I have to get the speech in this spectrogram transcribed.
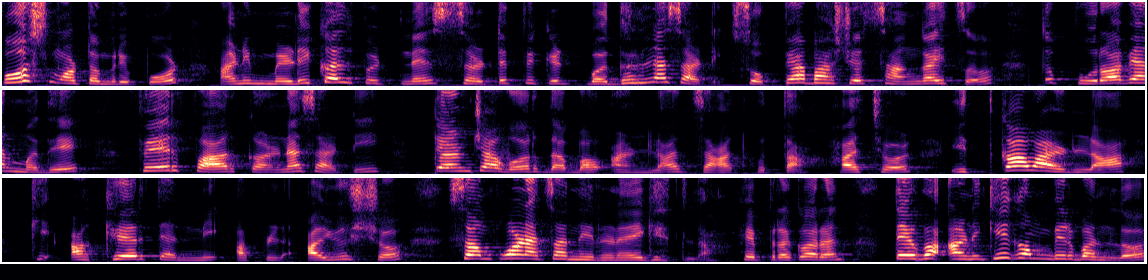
पोस्टमॉर्टम रिपोर्ट आणि मेडिकल फिटनेस सर्टिफिकेट बदलण्यासाठी सोप्या भाषेत सांगायचं तर पुराव्यांमध्ये फेरफार करण्यासाठी त्यांच्यावर दबाव आणला जात होता. हा छळ इतका वाढला की अखेर त्यांनी आपलं आयुष्य संपवण्याचा निर्णय घेतला. हे प्रकरण तेव्हा आणखी गंभीर बनलं.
